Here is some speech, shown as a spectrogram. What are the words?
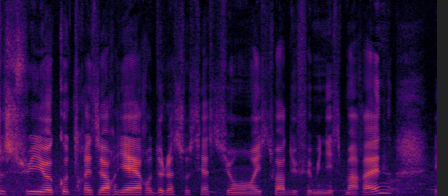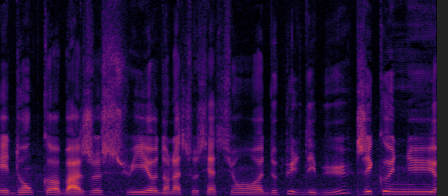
je suis euh, co-trésorière de l'association Histoire du féminisme à Rennes et donc euh, bah, je suis euh, dans l'association depuis le début. J'ai connu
